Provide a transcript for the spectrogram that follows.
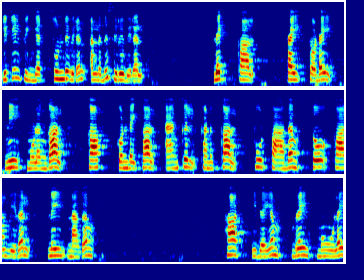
லிட்டில் ஃபிங்கர் சுண்டு விரல் அல்லது சிறுவிரல் லெக் கால் டை தொடை நீ முழங்கால். காஃப் கொண்டைக்கால் ஆங்கிள் கணுக்கால் ஃபூட் பாதம் டோ கால்விரல் நெயில் நகம். ஹார்ட் இதயம் பிரெயின் மூளை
